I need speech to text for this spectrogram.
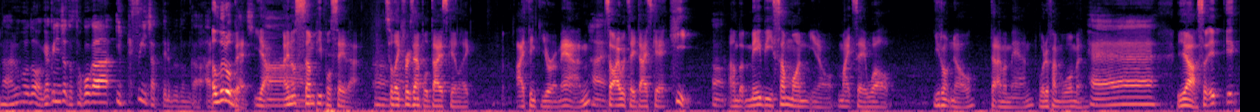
なるほど逆にちょっとそこが行き過ぎちゃってる部分がある a little bit. Yeah, I know Ah. some people say that. So like for example, Daisuke, like I think you're a man, Hi. so I would say Daisuke he. うん、 Um, but maybe someone you know might say, well, you don't know that I'm a man. What if I'm a woman? へえ Yeah, so it, it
